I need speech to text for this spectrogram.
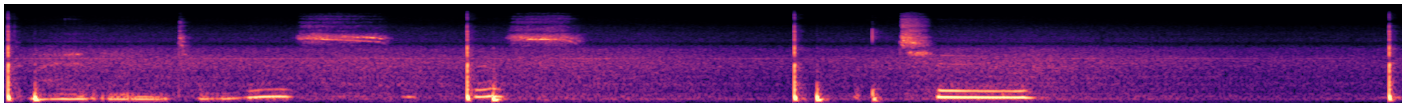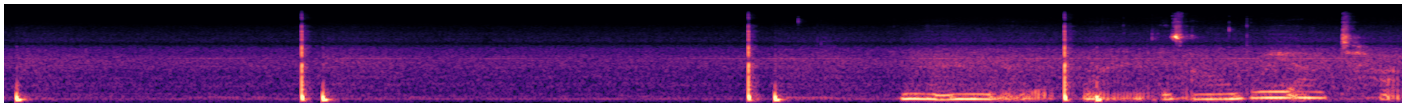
go ahead and turn this, this, two, And then one is all the way up top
